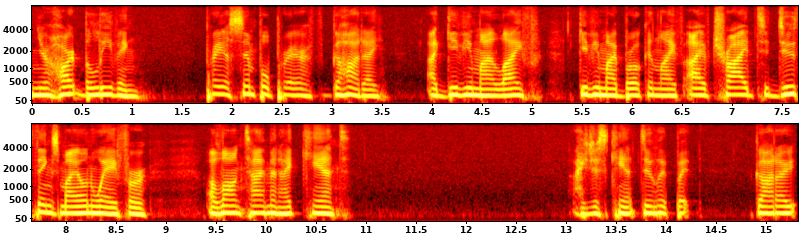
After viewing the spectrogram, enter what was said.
in your heart believing. Pray a simple prayer God, I, I give you my life, give you my broken life. I have tried to do things my own way for a long time and I can't. I just can't do it. But God, I,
